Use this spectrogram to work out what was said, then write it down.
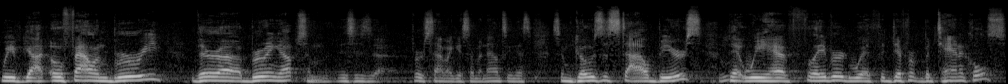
We've got O'Fallon Brewery. They're uh, brewing up some. This is uh, first time I guess I'm announcing this. Some Gose style beers that we have flavored with the different botanicals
